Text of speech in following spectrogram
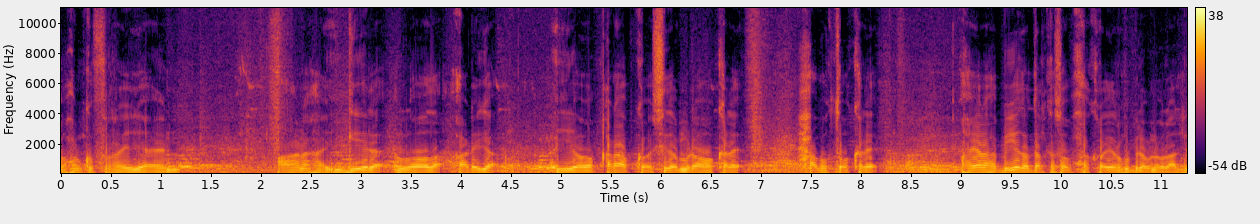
waxaan ku furay caanaha geela looda adhiga iyo qaraabka sida midhahoo kale xabugtoo kale. Waxyaalaha biyada dal ka soo baxo kale ayaan ku bilowna walaali.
